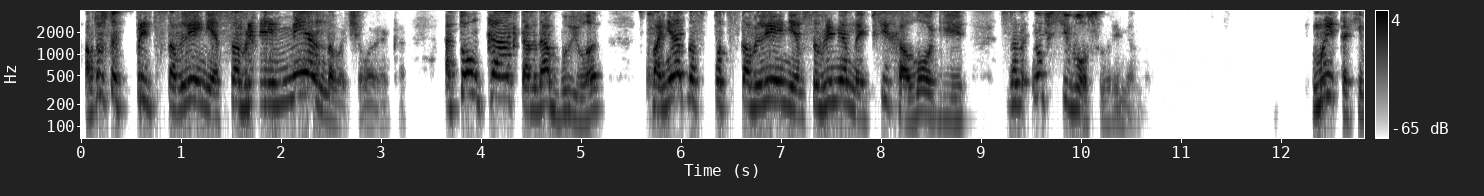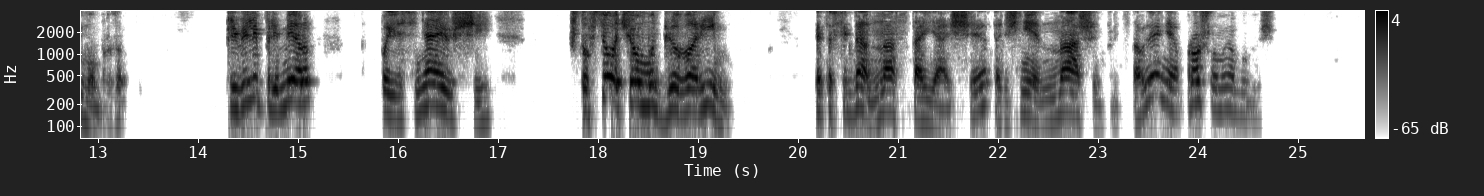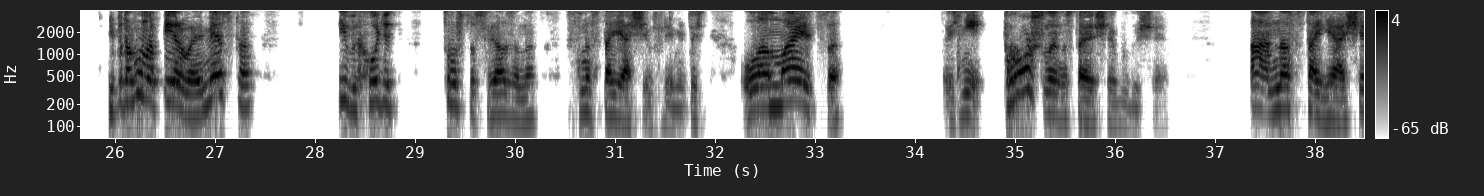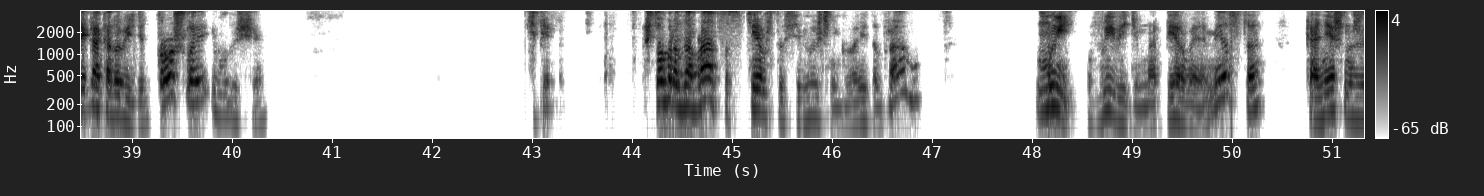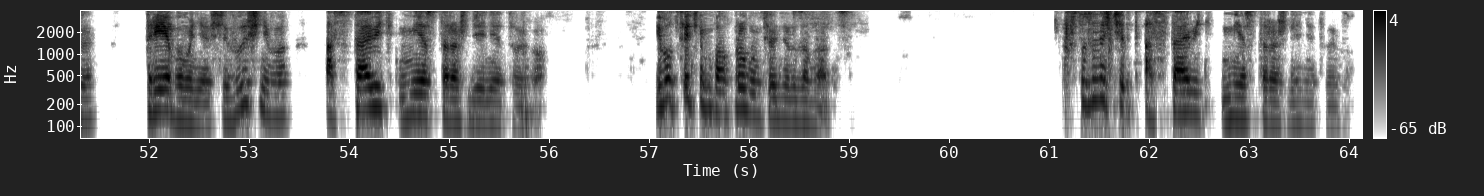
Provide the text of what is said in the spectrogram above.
а потому, что представление современного человека о том, как тогда было, понятно, с подставлением современной психологии, ну, всего современного. Мы таким образом привели пример, поясняющий, что все, о чем мы говорим, это всегда настоящее, точнее, наши представления о прошлом и о будущем. И потому на первое место и выходит то, что связано с настоящим временем. То есть ломается, то есть не прошлое, настоящее, будущее, а настоящее, как оно видит прошлое и будущее. Теперь, чтобы разобраться с тем, что Всевышний говорит Аврааму, мы выведем на первое место, конечно же, требование Всевышнего оставить место рождения твоего. И вот с этим попробуем сегодня разобраться. Что значит оставить место рождения твоего?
